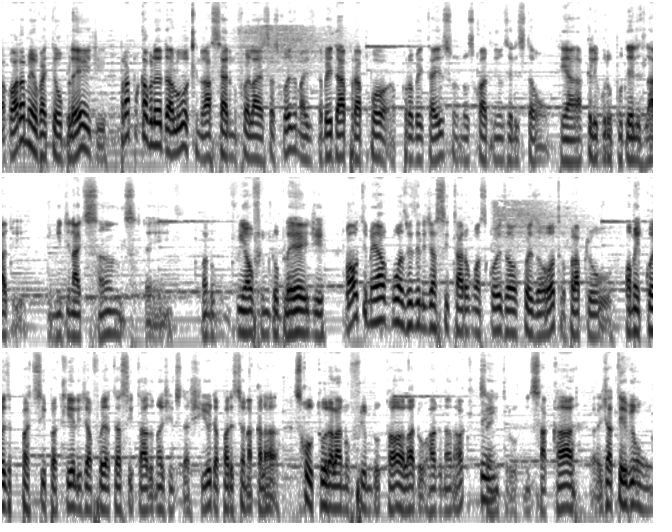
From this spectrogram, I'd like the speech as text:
agora mesmo vai ter o Blade. O próprio Cavaleiro da Lua, que a série não foi lá essas coisas, mas também dá pô- aproveitar isso. Nos quadrinhos eles estão. Tem aquele grupo deles lá de, de Midnight Suns. Tem. Quando vier o filme do Blade. Volta e meia, algumas vezes eles já citaram algumas coisas, uma coisa ou outra. O próprio Homem-Coisa que participa aqui, ele já foi até citado no Agente da Shield. Apareceu naquela escultura lá no filme do Thor, lá do Ragnarok, Sim. centro em Sakar. Já teve um,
